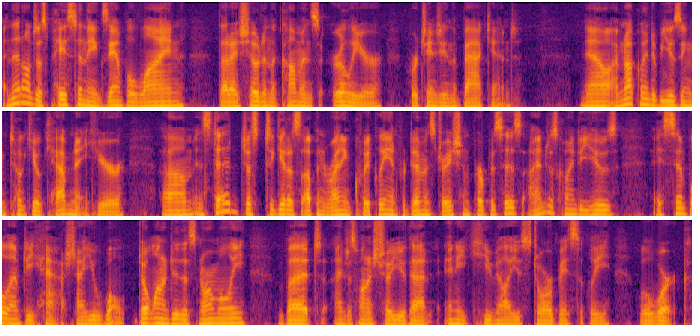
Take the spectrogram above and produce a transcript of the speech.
And then I'll just paste in the example line that I showed in the comments earlier for changing the backend. Now, I'm not going to be using Tokyo Cabinet here. Um, instead, just to get us up and running quickly and for demonstration purposes, I'm just going to use a simple empty hash. Now, you won't, don't want to do this normally, but I just want to show you that any key value store basically will work.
